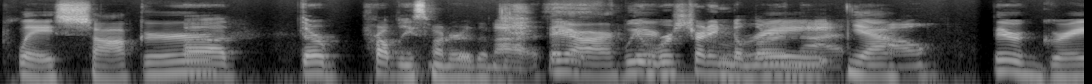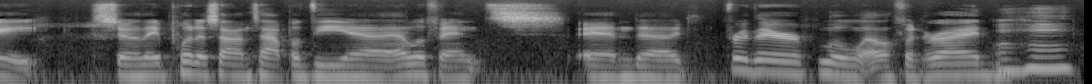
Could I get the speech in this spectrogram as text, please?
play soccer. Uh, they're probably smarter than us. They are. We They're were starting to learn that. Yeah. now. They're great. So they put us on top of the uh, elephants and uh, for their little elephant ride. Mm-hmm.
